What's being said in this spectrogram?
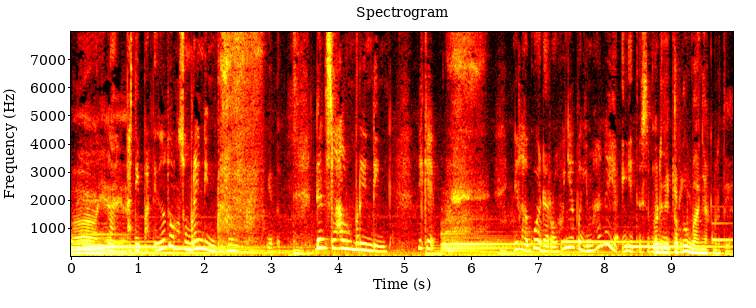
Oh, iya, Nah iya. pas di part itu tuh langsung merinding, gitu. Dan selalu merinding. Ini kayak, "Uh, ini lagu ada rohnya apa gimana ya gitu Oh di sebenarnya. TikTok tuh banyak berarti ya?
